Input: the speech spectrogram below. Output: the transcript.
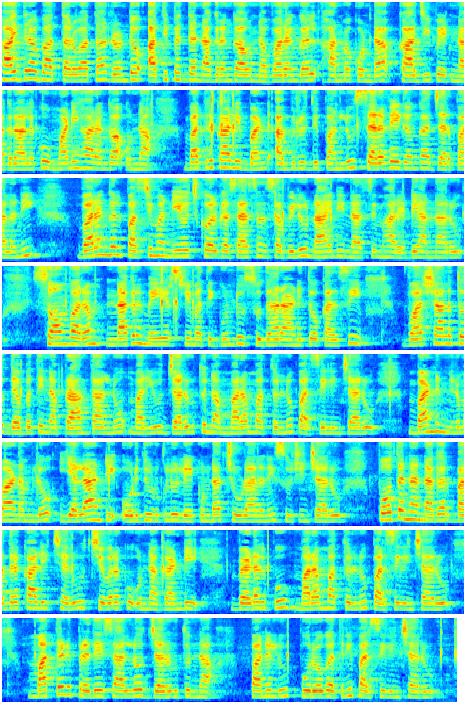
హైదరాబాద్ తర్వాత రెండో అతిపెద్ద నగరంగా ఉన్న వరంగల్ హన్మకొండ కాజీపేట్ నగరాలకు మణిహారంగా ఉన్న భద్రకాళి బండ్ అభివృద్ధి పనులు శరవేగంగా జరపాలని వరంగల్ పశ్చిమ నియోజకవర్గ శాసనసభ్యులు నాయని నరసింహారెడ్డి అన్నారు. సోమవారం నగర మేయర్ శ్రీమతి గుండు సుధారాణితో కలిసి వర్షాలతో దెబ్బతిన్న ప్రాంతాలను మరియు జరుగుతున్న మరమ్మతులను పరిశీలించారు. బండ్ నిర్మాణంలో ఎలాంటి ఒడిదుడుకులు లేకుండా చూడాలని సూచించారు. పోతన్న నగర్ భద్రకాళి చెరువు చివరకు ఉన్న గండి వెడల్పు మరమ్మతులను పరిశీలించారు. మత్తడి ప్రదేశాల్లో జరుగుతున్న పనులు పురోగతిని పరిశీలించారు.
